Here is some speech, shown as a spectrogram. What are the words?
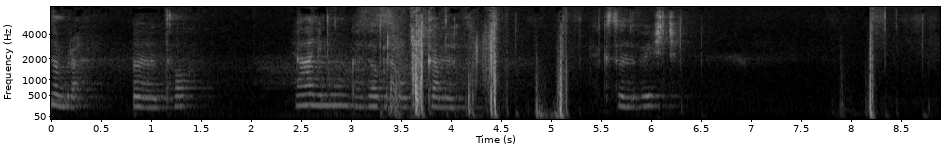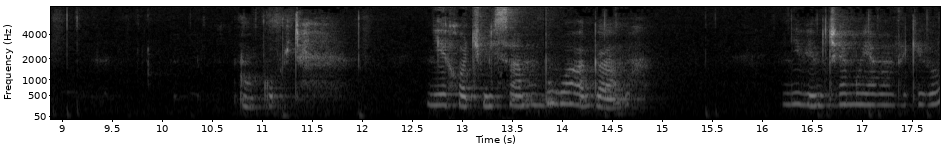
Dobra. e, To. Ja nie mogę. Dobra, uciekamy. Jak stąd wyjść? O kurczę. Nie chodź mi sam, błagam. Nie wiem czemu ja mam takiego.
